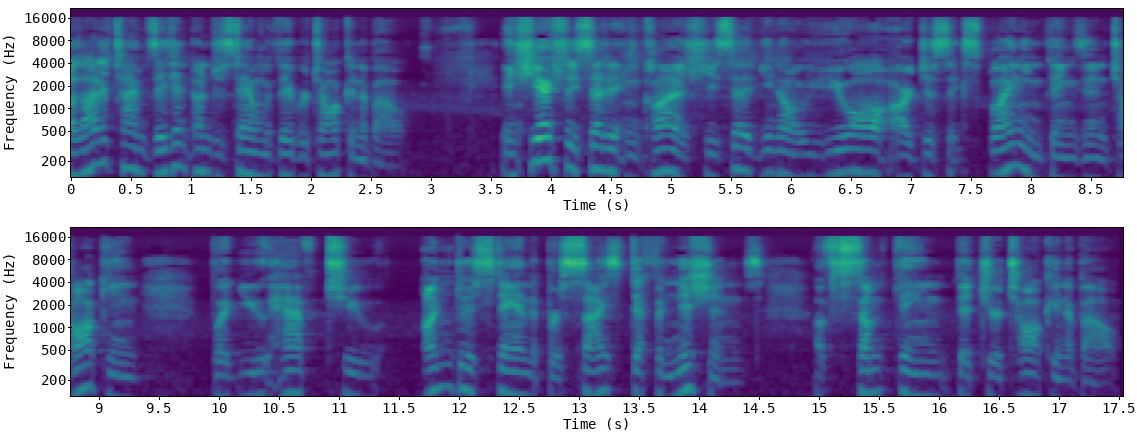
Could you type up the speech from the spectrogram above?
a lot of times they didn't understand what they were talking about. And she actually said it in class. She said, you know, you all are just explaining things and talking, but you have to understand the precise definitions of something that you're talking about.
